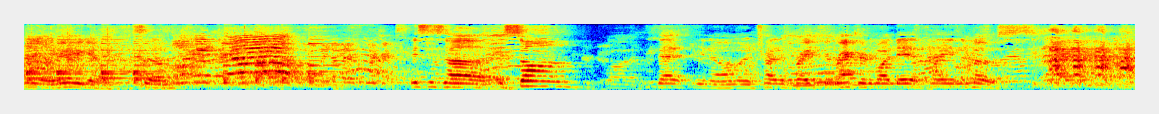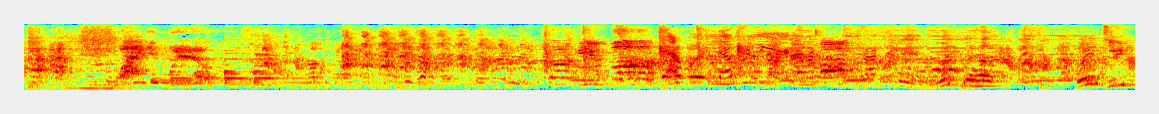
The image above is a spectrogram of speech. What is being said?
Anyway, here we go. So, this is uh, a song that you know I'm gonna try to break the record one day of playing the most. Wagon wheel. What did you?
